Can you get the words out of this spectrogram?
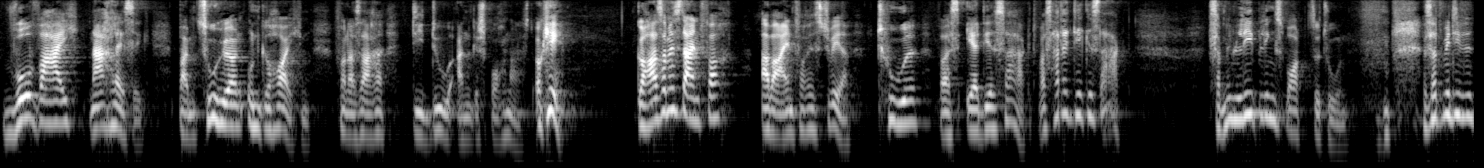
wo war ich nachlässig beim Zuhören und Gehorchen von der Sache, die du angesprochen hast? Okay, Gehorsam ist einfach, aber einfach ist schwer. Tue, was er dir sagt. Was hat er dir gesagt? Das hat mit dem Lieblingswort zu tun. Das hat mit dem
